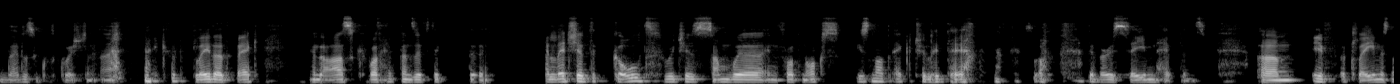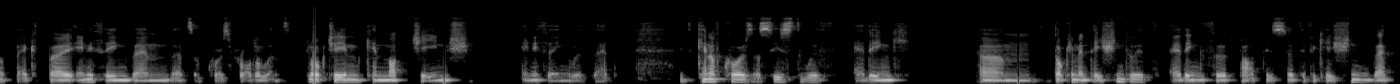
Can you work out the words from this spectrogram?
That is a good question. I could play that back and ask what happens if the, the alleged gold, which is somewhere in Fort Knox, is not actually there. so the very same happens. Um, if a claim is not backed by anything, then that's of course fraudulent. Blockchain cannot change anything with that. It can of course assist with adding um, documentation to it, adding third-party certification that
